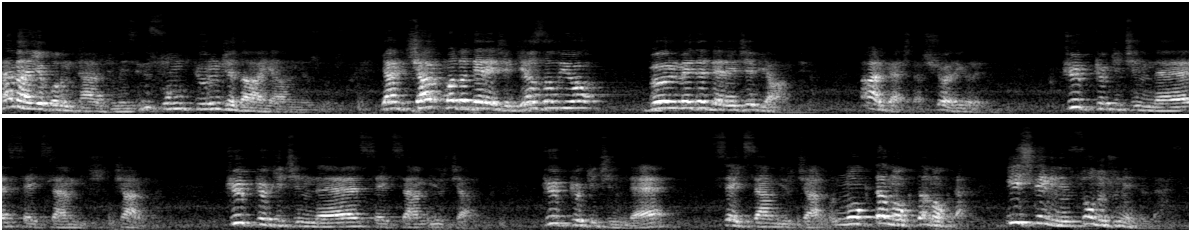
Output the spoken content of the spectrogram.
Hemen yapalım tercümesini. Somut görünce daha iyi anlıyorsunuz. Yani çarpmada derece bir azalıyor, bölmede derece bir artıyor. Arkadaşlar şöyle görelim. Küp kök içinde 81 çarpı. Küp kök içinde 81 çarpı. Küp kök içinde 81 çarpı nokta nokta nokta. İşleminin sonucu nedir dersin.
